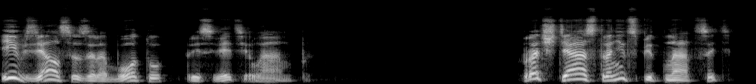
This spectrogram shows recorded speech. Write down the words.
и взялся за работу при свете лампы. Прочтя страниц пятнадцать,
